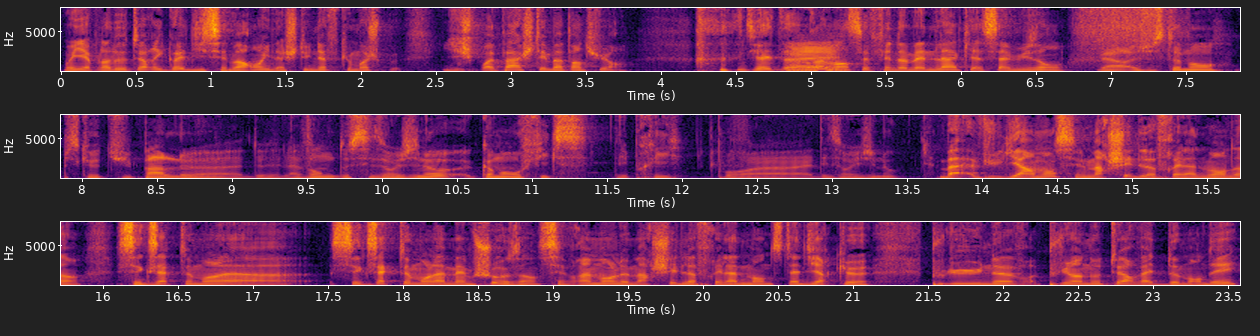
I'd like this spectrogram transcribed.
Moi, il y a plein d'auteurs, ils rigolent, ils disent, c'est marrant, il a acheté une œuvre que moi, je peux, il dit, je pourrais pas acheter ma peinture. tu vois, Ouais. vraiment ce phénomène-là qui est assez amusant. Alors, justement, puisque tu parles euh, de la vente de ces originaux, comment on fixe des prix pour euh, des originaux? Bah, vulgairement, c'est le marché de l'offre et la demande. hein. C'est exactement la, c'est exactement la même chose. hein. C'est vraiment le marché de l'offre et la demande. C'est-à-dire que plus une œuvre, plus un auteur va être demandé,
